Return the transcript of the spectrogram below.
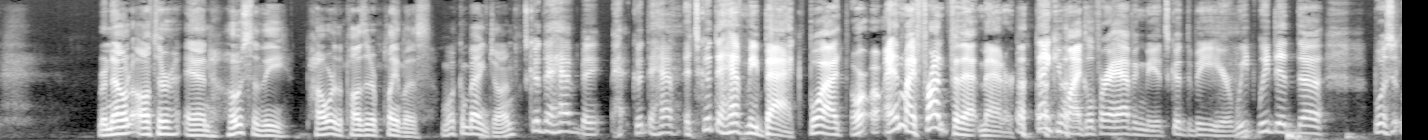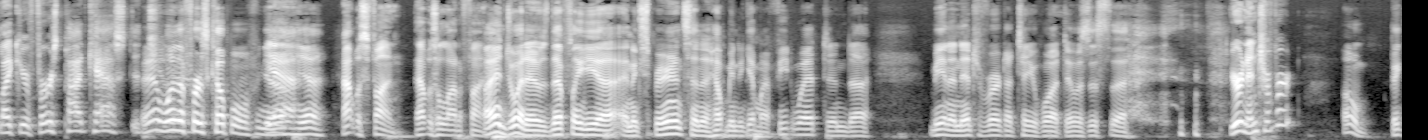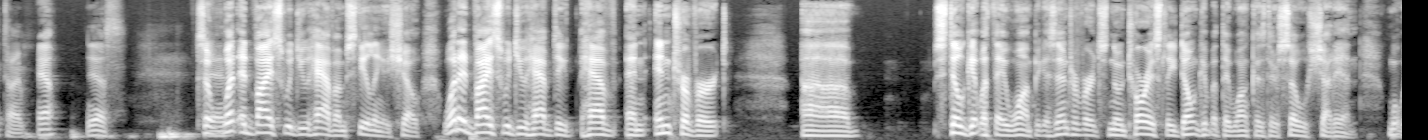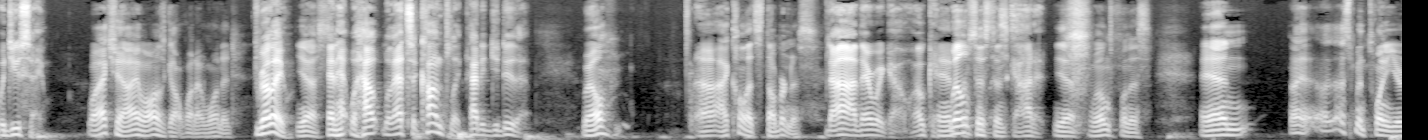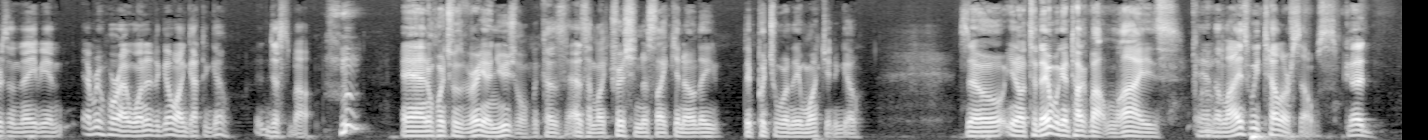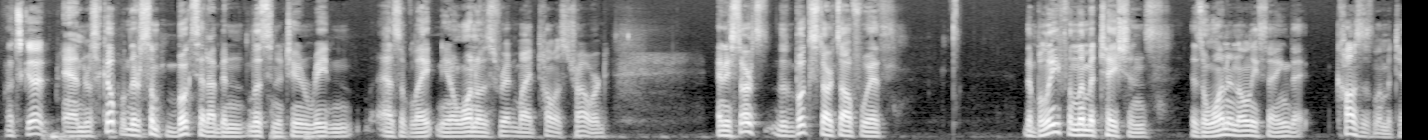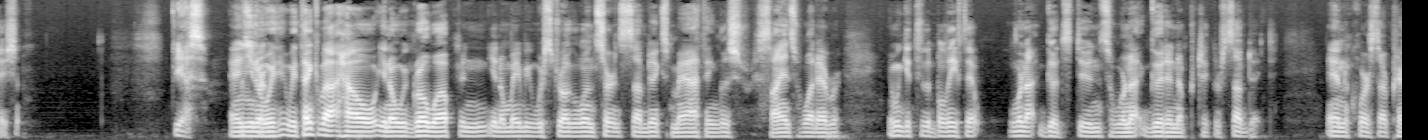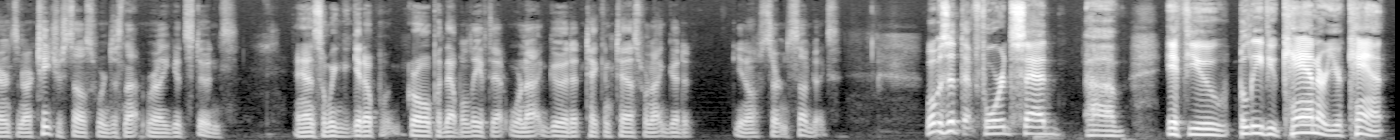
renowned author and host of the Power of the Positive playlist. Welcome back, John. It's good to have me. Good to have. It's good to have me back, boy, I, or, or, and my front for that matter. Thank you, Michael, for having me. It's good to be here. We we did. Uh, was it like your first podcast? Did yeah, you, one of the first couple. You know, yeah, yeah. That was fun. That was a lot of fun. I enjoyed it. It was definitely uh, an experience, and it helped me to get my feet wet. And uh, being an introvert, I tell you what, it was just. Uh, You're an introvert. Oh, big time. Yeah. Yes. So, and, what advice would you have? I'm stealing a show. What advice would you have to have an introvert uh, still get what they want? Because introverts notoriously don't get what they want because they're so shut in. What would you say? Well, actually, I've always got what I wanted. Really? Yes. And how? how well, that's a conflict. How did you do that? Well, uh, I call it stubbornness. Ah, there we go. Okay, and willfulness. Got it. Yes, willfulness. And I, I spent 20 years in the Navy, and everywhere I wanted to go, I got to go, just about. And which was very unusual because as an electrician, it's like you know they they put you where they want you to go. So you know today we're going to talk about lies and the oh. lies we tell ourselves. Good, that's good. And there's a couple. There's some books that I've been listening to and reading as of late. You know, one was written by Thomas Troward, and he starts. The book starts off with the belief in limitations is the one and only thing that causes limitation. Yes. And you know, we, we think about how you know we grow up and you know maybe we're struggling certain subjects, math, English, science, whatever, and we get to the belief that we're not good students or we're not good in a particular subject. And of course, our parents and our teachers tell us we're just not really good students. And so we can get up, grow up with that belief that we're not good at taking tests, we're not good at you know certain subjects. What was it that Ford said? Uh, if you believe you can or you can't,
